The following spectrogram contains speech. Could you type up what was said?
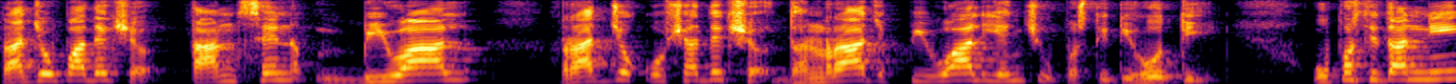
राज्य उपाध्यक्ष तानसेन बिवाल राज्य कोषाध्यक्ष धनराज पिवाल यांची उपस्थिती होती. उपस्थितांनी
